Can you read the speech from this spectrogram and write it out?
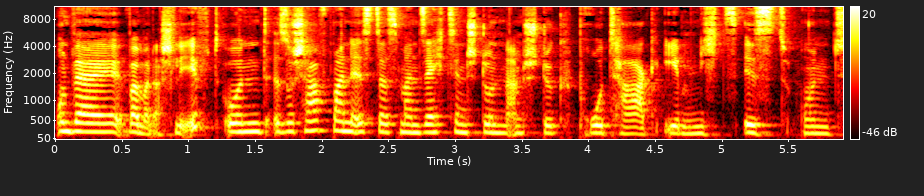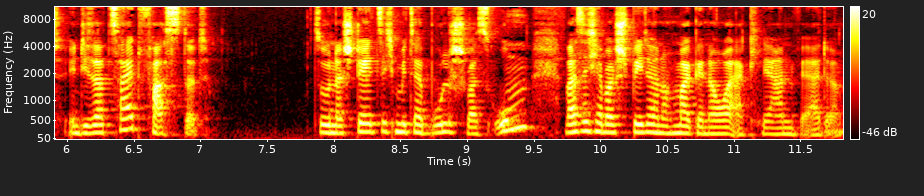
und weil, weil man da schläft. Und so schafft man es, dass man 16 Stunden am Stück pro Tag eben nichts isst und in dieser Zeit fastet. So, und da stellt sich metabolisch was um, was ich aber später nochmal genauer erklären werde.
